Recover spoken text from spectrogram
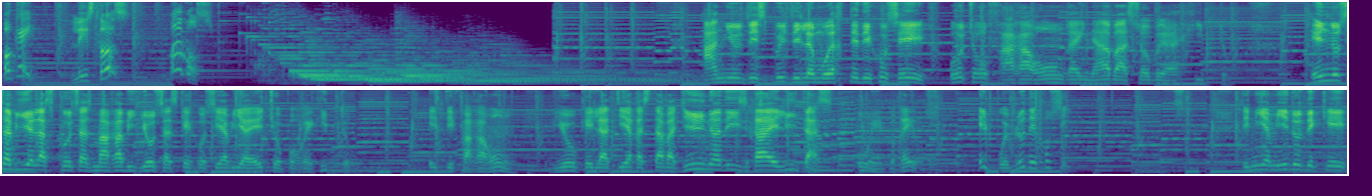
Ok, ¿listos? ¡Vamos! Años después de la muerte de José, otro faraón reinaba sobre Egipto. Él no sabía las cosas maravillosas que José había hecho por Egipto. Este faraón vio que la tierra estaba llena de israelitas o hebreos, el pueblo de José. Tenía miedo de que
